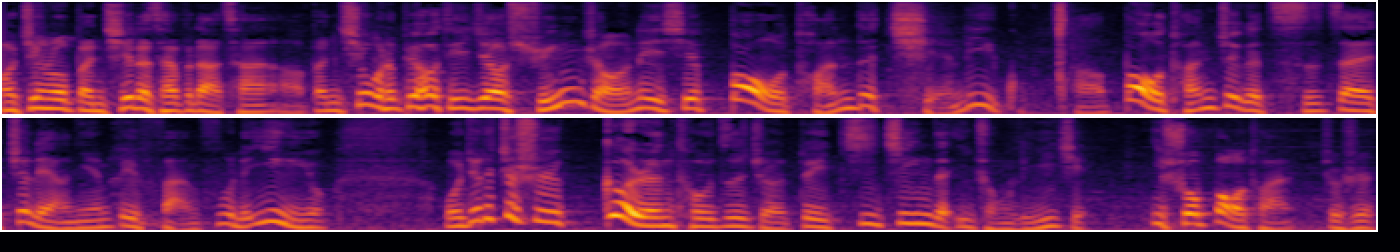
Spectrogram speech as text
好，进入本期的财富大餐啊，本期我的标题叫“寻找那些抱团的潜力股”啊，抱团这个词在这两年被反复的应用，我觉得这是个人投资者对基金的一种理解。一说抱团，就是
